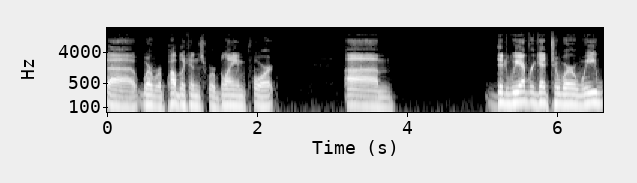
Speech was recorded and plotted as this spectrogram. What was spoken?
uh, where Republicans were blamed for it. Um, did we ever get to where we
